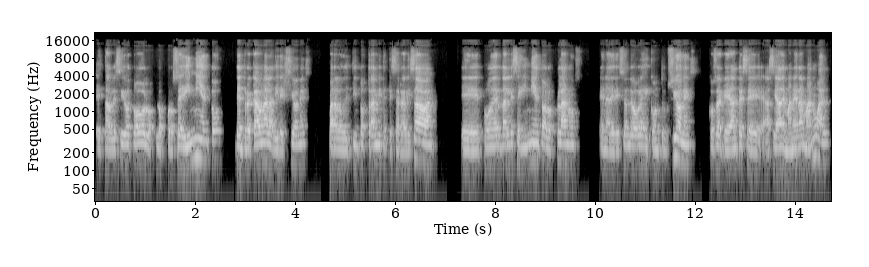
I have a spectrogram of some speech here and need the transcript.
establecido todos los, procedimientos dentro de cada una de las direcciones para los distintos trámites que se realizaban, eh, poder darle seguimiento a los planos en la dirección de obras y construcciones, cosa que antes se hacía de manera manual,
